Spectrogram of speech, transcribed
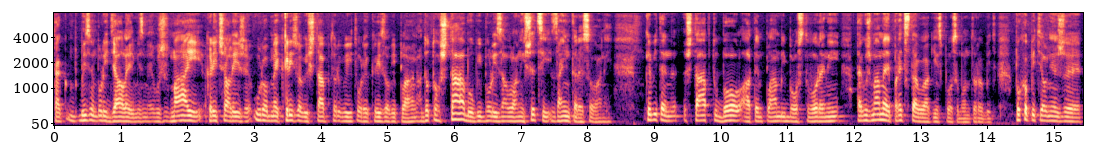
tak by sme boli ďalej. My sme už v máji kričali, že urobme krízový štáb, ktorý by vytvoril krízový plán. A do toho štábu by boli zavolaní všetci zainteresovaní. Keby ten štáb tu bol a ten plán by bol stvorený, tak už máme aj predstavu, akým spôsobom to robiť. Pochopiteľne, že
